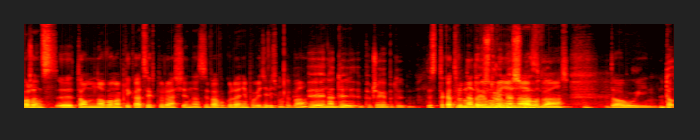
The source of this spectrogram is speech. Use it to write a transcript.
tworząc y, tą nową aplikację, która się nazywa, w ogóle nie powiedzieliśmy chyba. Y, na dy, poczekaj, bo to, To jest taka trudna do wymówienia trudne słowo dla nazwa. nas. Dowin. Do-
